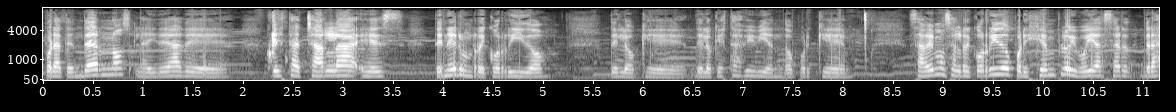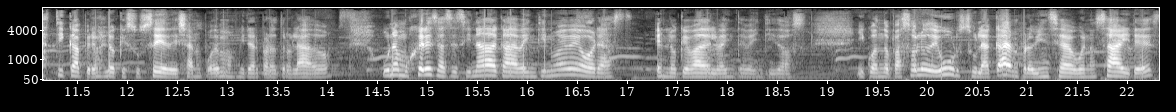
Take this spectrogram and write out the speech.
por atendernos. La idea de, esta charla es tener un recorrido de lo que, de lo que estás viviendo, porque sabemos el recorrido, por ejemplo, y voy a ser drástica, pero es lo que sucede, ya no podemos mirar para otro lado. Una mujer es asesinada cada 29 horas en lo que va del 2022. Y cuando pasó lo de Úrsula acá en provincia de Buenos Aires,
